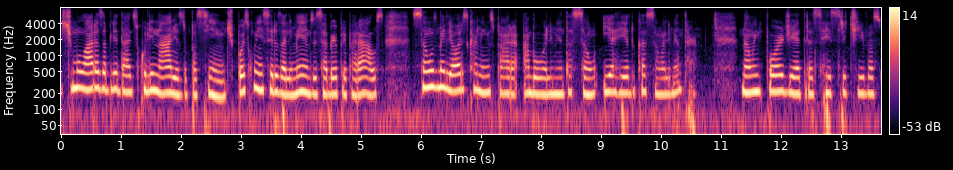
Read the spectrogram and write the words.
Estimular as habilidades culinárias do paciente, pois conhecer os alimentos e saber prepará-los são os melhores caminhos para a boa alimentação e a reeducação alimentar. Não impor dietas restritivas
